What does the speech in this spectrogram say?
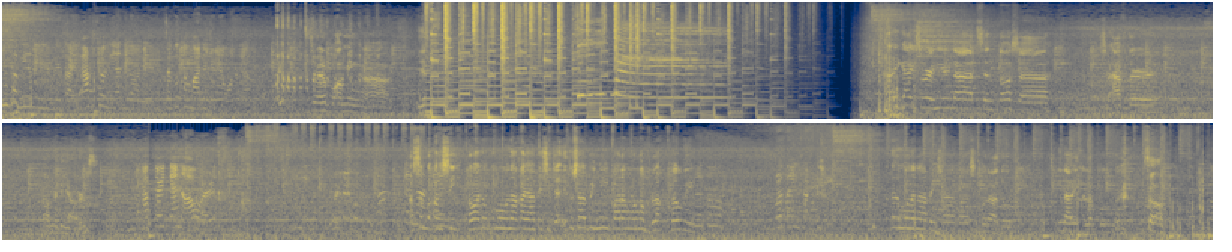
Yung sabi libre tayo. Actually, ano yun? Sagot ng manager ng hotel. Kasi meron po kaming ah, yes. Hi guys, we're here na at Sentosa. So after how many hours? After 10 hours, Asan ba kasi? Tawagan ko muna kay ate si Jan. Ito sabi niya parang mga black daw eh. ano to? Wala tayong sakit. Tagal muna natin siya para sigurado. Hindi namin alam kung so,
